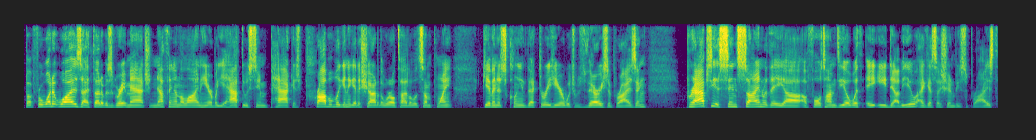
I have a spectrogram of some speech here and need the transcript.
but for what it was, I thought it was a great match. Nothing on the line here, but you have to assume Pac is probably going to get a shot at the world title at some point, given his clean victory here, which was very surprising. Perhaps he has since signed with a, uh, a full time deal with AEW. I guess I shouldn't be surprised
